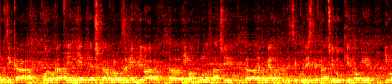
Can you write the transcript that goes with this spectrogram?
muzika, koreografija nije teška, vrlo zanimljiva, e, ima puno znači e, elemenata gde se koriste znači ruke, noge, ima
